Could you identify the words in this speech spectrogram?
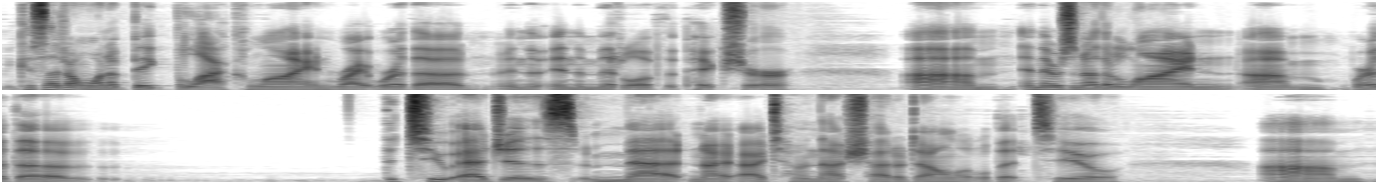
because I don't want a big black line right where the in the in the middle of the picture. Um, and there's another line um, where the the two edges met, and I, I toned that shadow down a little bit too. Um,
